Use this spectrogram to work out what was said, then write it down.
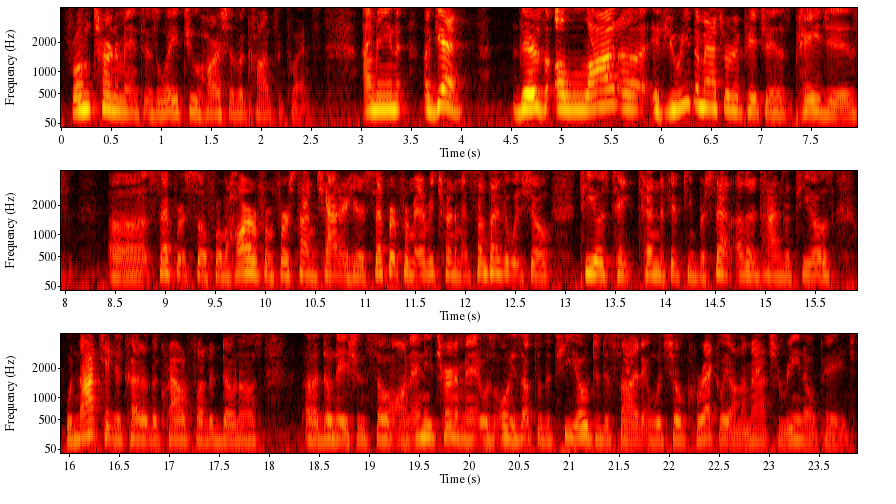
from tournaments is way too harsh of a consequence. I mean, again, there's a lot of, if you read the Matcherino pages, pages, uh, separate, so from horror from first time chatter here, separate from every tournament, sometimes it would show TOs take 10 to 15%. Other times the TOs would not take a cut of the crowd funded donos uh, donations. So on any tournament, it was always up to the TO to decide and would show correctly on the Matcherino page.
